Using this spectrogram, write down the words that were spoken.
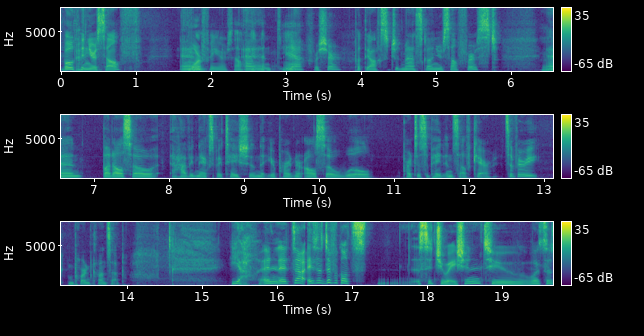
Both in yourself and More for yourself, even. and yeah. Yeah. for sure put the oxygen mask on yourself first and but also having the expectation that your partner also will participate in self-care it's a very important concept yeah and it's a it's a difficult situation to well, it's a,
